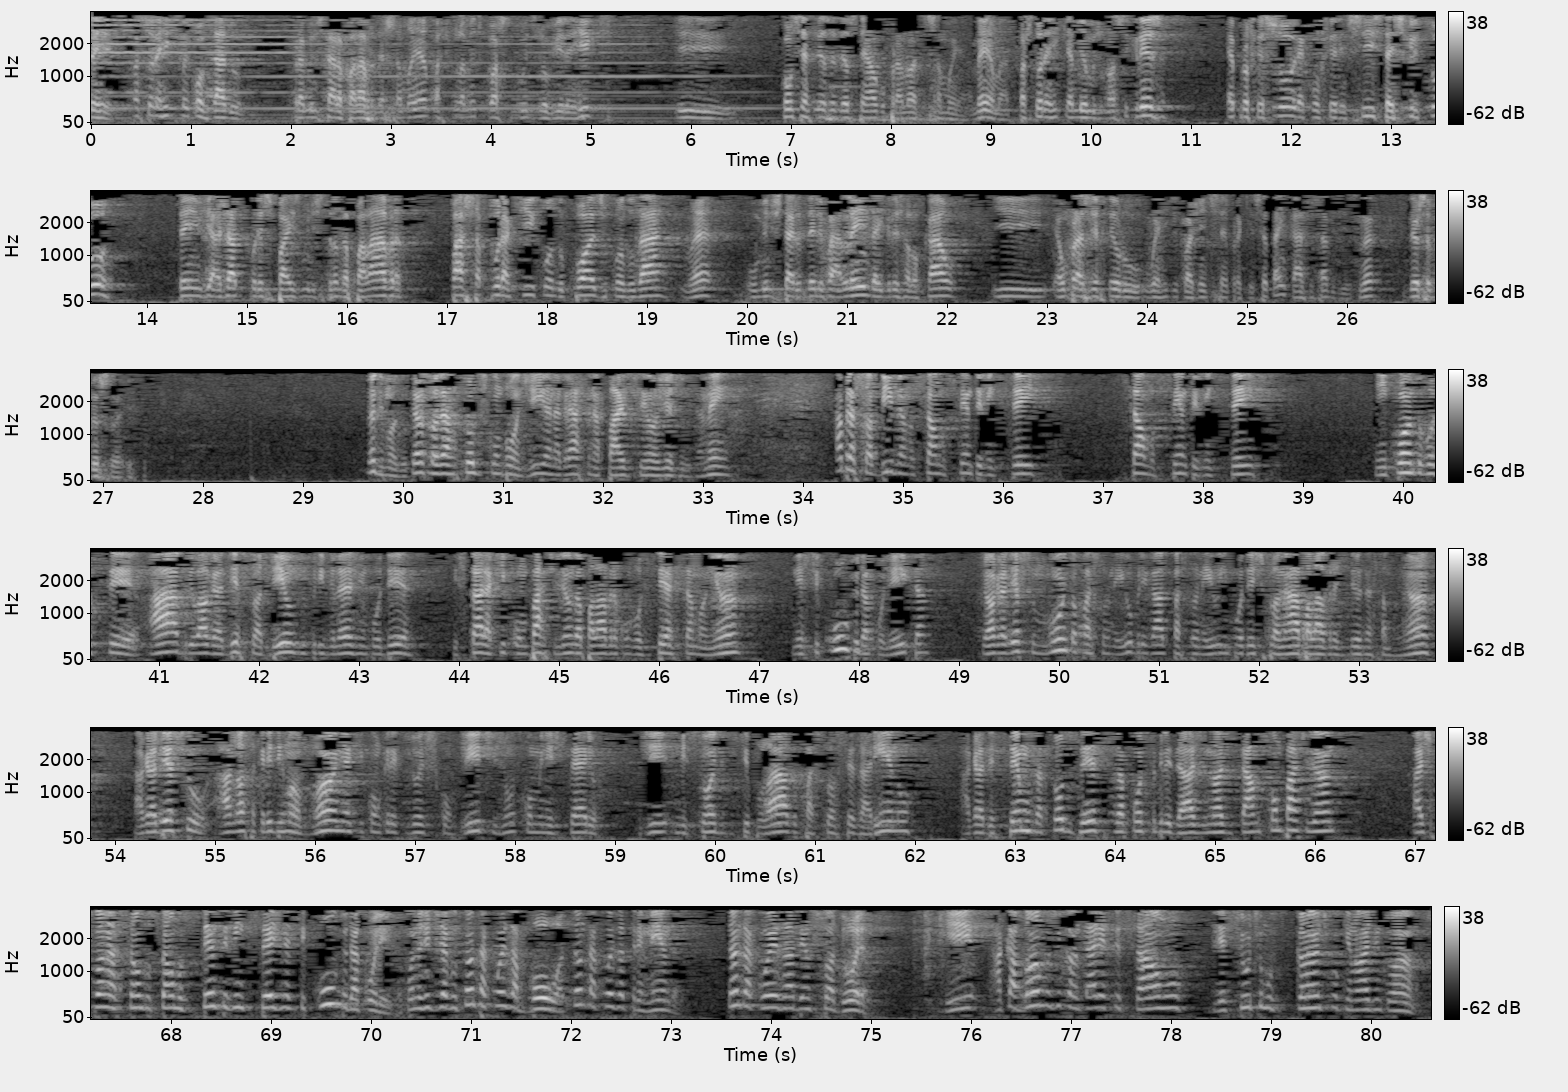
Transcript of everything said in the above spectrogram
pastor Henrique. O pastor Henrique foi convidado para ministrar a palavra desta manhã. Particularmente gosto muito de ouvir Henrique. E com certeza Deus tem algo para nós esta manhã. Amém, amado? Pastor Henrique é membro de nossa igreja. É professor, é conferencista, é escritor. Tem viajado por esse país ministrando a palavra. Passa por aqui quando pode, quando dá. Não é? O ministério dele vai além da igreja local. E é um prazer ter o, o Henrique com a gente sempre aqui. Você está em casa, sabe disso, né? Deus te abençoe. Meus irmãos, eu quero saudar todos com um bom dia, na graça e na paz do Senhor Jesus. Amém? Abra sua Bíblia no Salmo 126. Salmo 126. Enquanto você abre, eu agradeço a Deus o privilégio em poder estar aqui compartilhando a palavra com você esta manhã, nesse culto da colheita. Eu agradeço muito ao pastor Neil, obrigado pastor Neil em poder explanar a palavra de Deus nesta manhã. Agradeço a nossa querida irmã Vânia, que concretizou esse convite, junto com o Ministério de Missões de Discipulado, pastor Cesarino. Agradecemos a todos esses a possibilidade de nós estarmos compartilhando a explanação do Salmo 126 nesse culto da colheita. Quando a gente já viu tanta coisa boa, tanta coisa tremenda, tanta coisa abençoadora. E acabamos de cantar esse salmo nesse último cântico que nós entoamos.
